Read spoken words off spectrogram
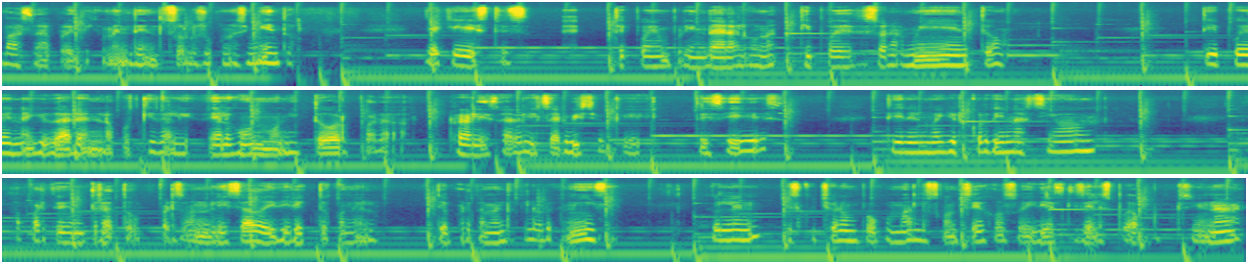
basa prácticamente en solo su conocimiento, ya que estos eh, te pueden brindar algún tipo de asesoramiento, te pueden ayudar en la búsqueda de algún monitor para realizar el servicio que desees, tienen mayor coordinación, aparte de un trato personalizado y directo con el departamento que lo organice suelen escuchar un poco más los consejos o ideas que se les pueda proporcionar,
